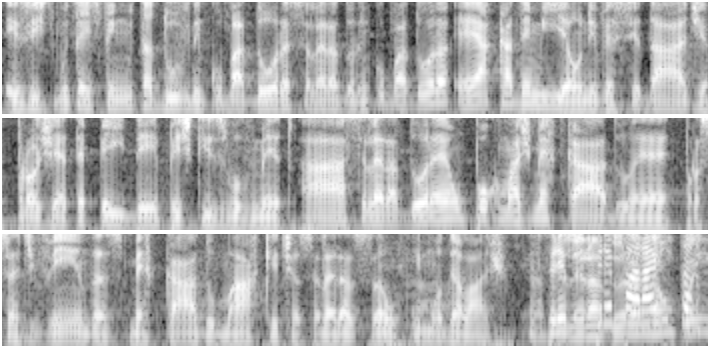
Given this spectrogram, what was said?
Existe muita gente tem muita dúvida incubadora, aceleradora. Incubadora é academia, universidade, é projeto, é P&D, pesquisa e desenvolvimento. A aceleradora é um pouco mais mercado, é processo de vendas, mercado, marketing, aceleração e modelagem. A Pre- aceleradora preparar startup,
